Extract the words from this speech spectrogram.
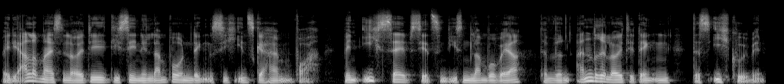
Weil die allermeisten Leute, die sehen den Lambo und denken sich insgeheim, boah, wenn ich selbst jetzt in diesem Lambo wäre, dann würden andere Leute denken, dass ich cool bin.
